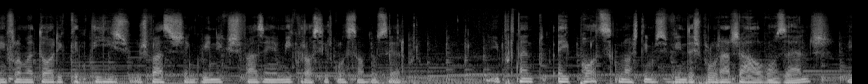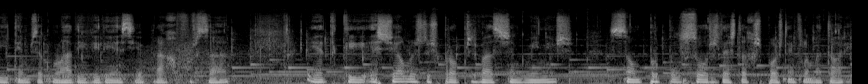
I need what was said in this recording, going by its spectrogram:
inflamatório que atinge os vasos sanguíneos que fazem a microcirculação do cérebro. E, portanto, a hipótese que nós temos vindo a explorar já há alguns anos, e temos acumulado evidência para reforçar, é de que as células dos próprios vasos sanguíneos são propulsores desta resposta inflamatória.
